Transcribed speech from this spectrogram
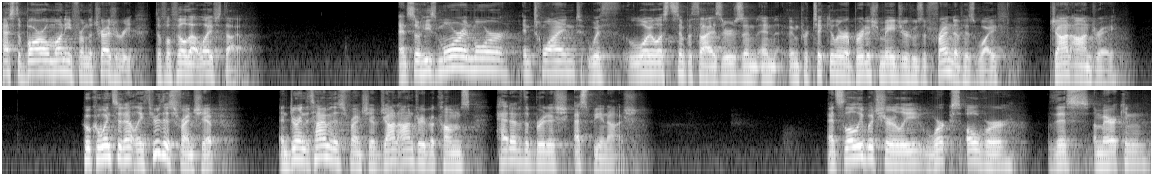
has to borrow money from the treasury to fulfill that lifestyle. And so he's more and more entwined with loyalist sympathizers, and, and in particular, a British major who's a friend of his wife, John Andre, who coincidentally, through this friendship, and during the time of this friendship, John Andre becomes head of the British espionage. And slowly but surely works over this American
